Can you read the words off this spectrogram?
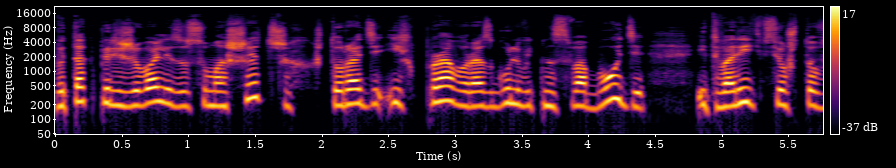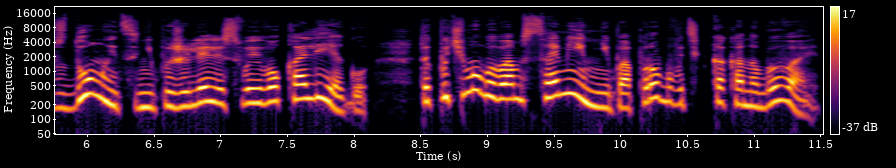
Вы так переживали за сумасшедших, что ради их права разгуливать на свободе и творить все, что вздумается, не пожалели своего коллегу. Так почему бы вам самим не попробовать, как оно бывает?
